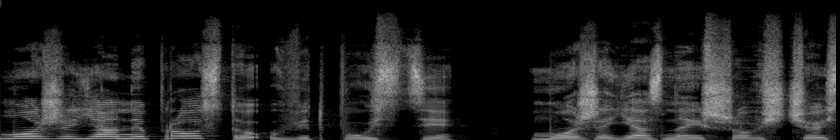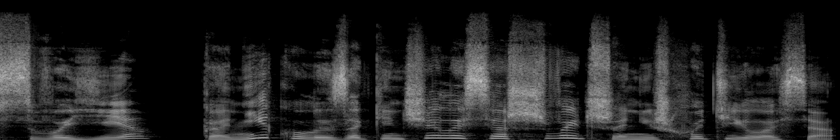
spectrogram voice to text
може, я не просто у відпустці, може, я знайшов щось своє? Канікули закінчилися швидше, ніж хотілося.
